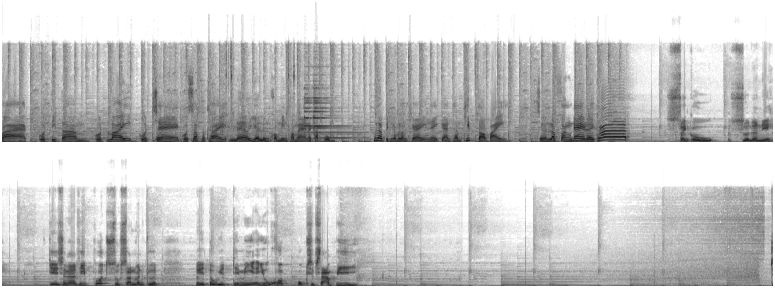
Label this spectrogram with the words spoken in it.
ฝากกดติดตาม กดไลค์กดแชร์ กด Subscribe แล้วอย่าลืมคอมเมนต์เข้ามานะครับผม เพื่อเป็นกำลังใจในการทำคลิปต่อไป เชิญรับฟังได้เลยครับไซโก้ส่วนอันนี้เจชนาทิพย์พสต์สุขสันต์วันเกิด ปโตวิดที่มีอายุครบ 63 ปีเจ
